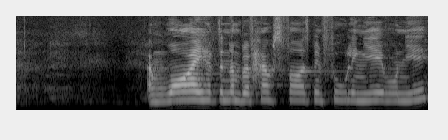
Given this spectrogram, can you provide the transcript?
and why have the number of house fires been falling year on year?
